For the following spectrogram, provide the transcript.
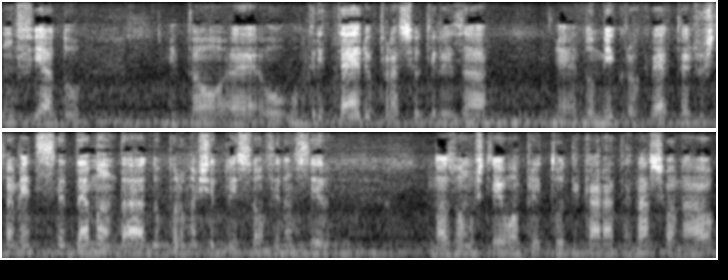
um fiador. Então, é, o, o, critério para se utilizar é, do microcrédito é justamente ser demandado por uma instituição financeira. Nós vamos ter uma amplitude de caráter nacional,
